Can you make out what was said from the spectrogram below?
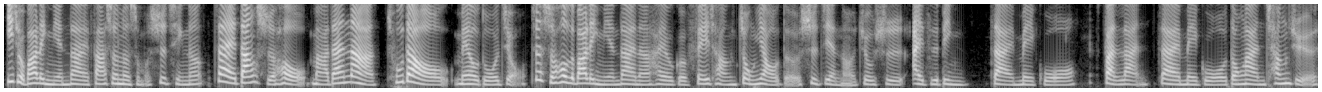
一九八零年代发生了什么事情呢？在当时候，马丹娜出道没有多久。这时候的八零年代呢，还有个非常重要的事件呢，就是艾滋病在美国。泛滥，在美国东岸猖獗。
